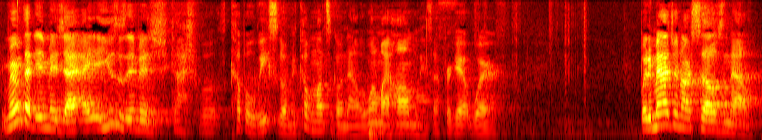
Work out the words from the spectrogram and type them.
Remember that image? I, I used this image, gosh, well, a couple weeks ago, a couple months ago now, one of my homilies. I forget where. But imagine ourselves now.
